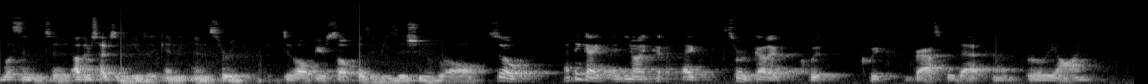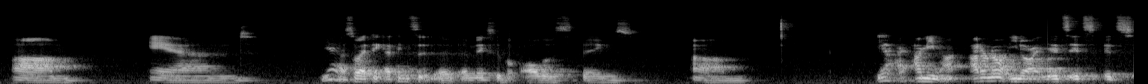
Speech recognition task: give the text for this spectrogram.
listen to other types of music and, and sort of develop yourself as a musician overall. So I think I, you know, I, I sort of got a quick quick grasp of that kind of early on, um, and yeah, so I think I think it's a, a mix of all those things. Um, yeah, I, I mean, I, I, don't know. You know, it's it's it's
